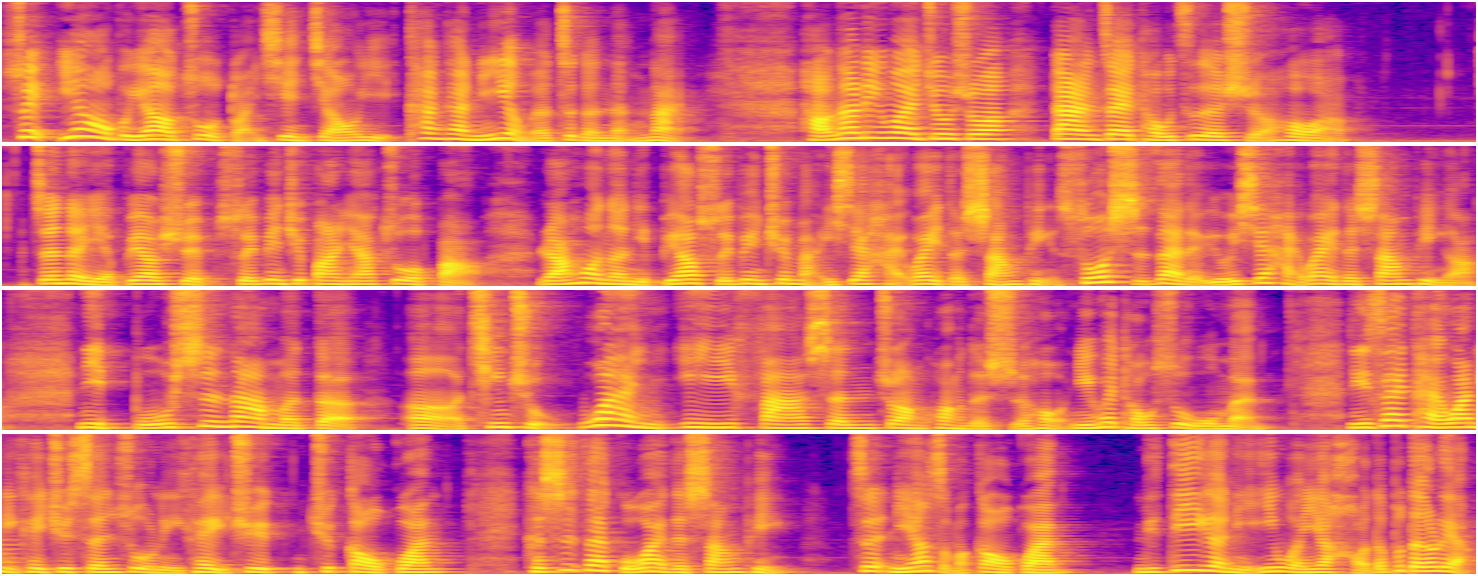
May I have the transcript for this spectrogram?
所以要不要做短线交易？看看你有没有这个能耐。好，那另外就是说，当然在投资的时候啊。真的也不要随随便去帮人家做保，然后呢，你不要随便去买一些海外的商品。说实在的，有一些海外的商品啊，你不是那么的呃清楚。万一发生状况的时候，你会投诉我们。你在台湾你可以去申诉，你可以去去告官。可是，在国外的商品，这你要怎么告官？你第一个，你英文要好的不得了；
